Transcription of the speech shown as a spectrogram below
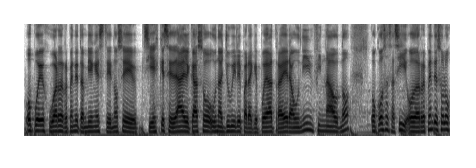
o puede jugar de repente también este, no sé, si es que se da el caso una Jubilee para que pueda traer a un Infinaut, ¿no? O cosas así, o de repente solo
